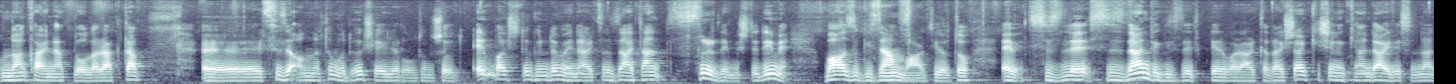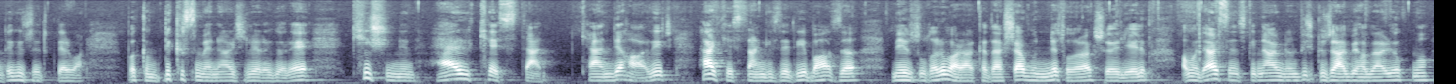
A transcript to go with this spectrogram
Bundan kaynaklı olarak da e, size anlatamadığı şeyler olduğunu söyledi. En başta gündem enerjisini zaten sır demişti değil mi? Bazı gizem var diyordu. Evet sizle sizden de gizledikleri var arkadaşlar. Kişinin kendi ailesinden de gizledikleri var. Bakın bir kısım enerjilere göre kişinin herkesten kendi hariç herkesten gizlediği bazı mevzuları var arkadaşlar. Bunu net olarak söyleyelim. Ama derseniz ki Hanım hiç güzel bir haber yok mu?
